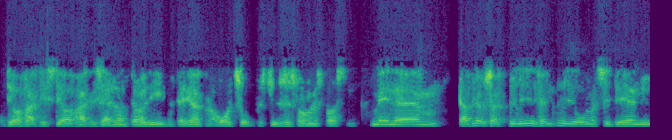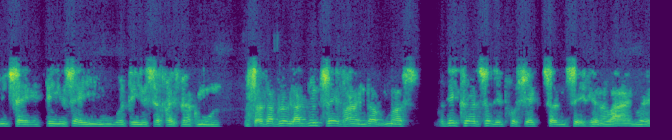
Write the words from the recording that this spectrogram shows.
Og det var faktisk, det var faktisk andet, det var lige da jeg overtog bestyrelsesformandsposten. Men øhm, der blev så bevilget 15 millioner til det her nye tag, dels af EU og dels af Frederiksberg Kommune. Så der blev lagt nyt tag på ejendommen også. Og det kørte så det projekt sådan set hen ad vejen med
